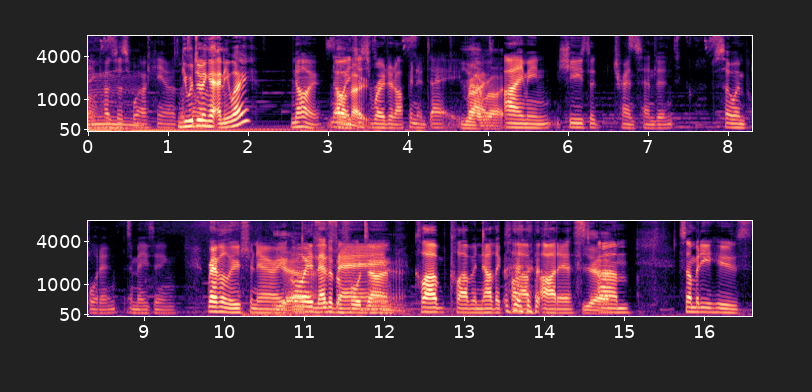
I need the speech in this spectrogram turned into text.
think I was just Oh. working. I was you were doing it anyway. No, no, Oh, I no. just wrote it up in a day. Yeah, Right. right. I mean, she's a transcendent, so important, amazing, revolutionary. Yeah. Always the Never before done. Club, club, another club artist. Yeah. Um, somebody who's,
